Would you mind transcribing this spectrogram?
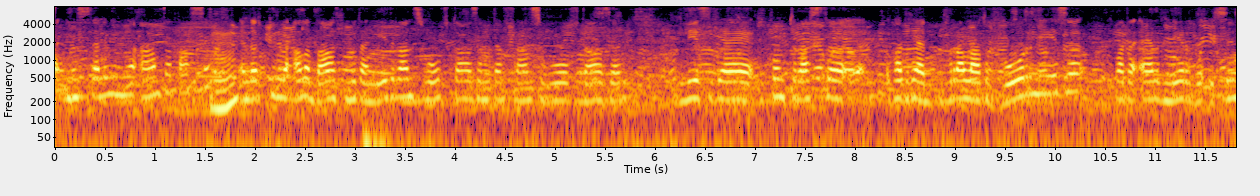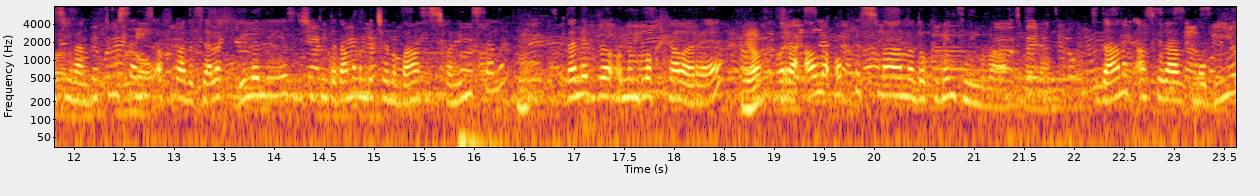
eh, instellingen aan te passen. Mhm. En daar kunnen we alle basis, moet dat Nederlands hoofdtaal zijn, moet dat Franse hoofdtaal zijn. Lees jij contrasten, gaat jij vooral laten voorlezen, wat eigenlijk meer de essentie van dit toestel is, of ga je zelf willen lezen. Dus je kunt dat allemaal een beetje de basis gaan instellen. Dan hebben we een blok galerij, Ja. waar alle opgeslagen documenten in bewaard worden. Zodanig als je dat mobiel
